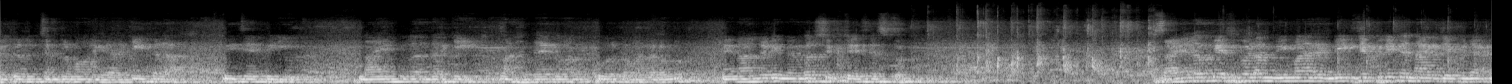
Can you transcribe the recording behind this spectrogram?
పెద్దలు చంద్రమౌళి గారికి ఇతర బీజేపీ నాయకులందరికీ నా హృదయపూర్వక వందనములు. నేను ఆల్రెడీ మెంబర్షిప్ చేసేసుకున్నాను సాయి లోకేష్ కూడా మీ మా నీకు చెప్పినట్టే నాకు చెప్పినాడు.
